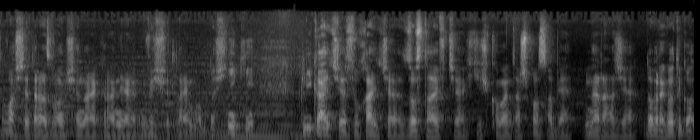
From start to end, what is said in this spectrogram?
to właśnie teraz Wam się na ekranie wyświetlają odnośniki. Klikajcie, słuchajcie, zostawcie jakiś komentarz po sobie. Na razie, dobrego tygodnia.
